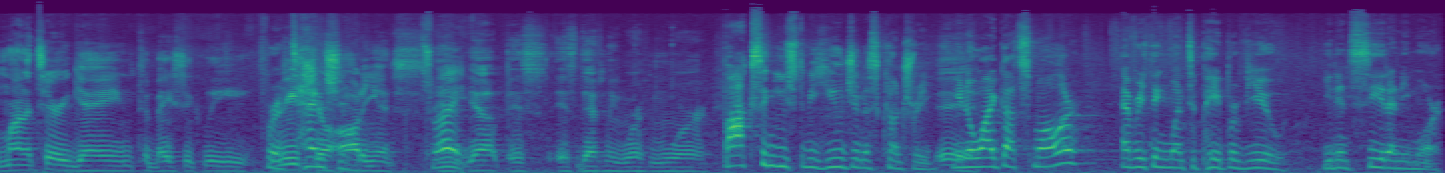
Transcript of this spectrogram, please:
monetary gain to basically For reach attention. your audience. That's right. And, yep, it's it's definitely worth more. boxing used to be huge in this country. Yeah. You know why it got smaller? Everything went to pay-per-view. You didn't see it anymore.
